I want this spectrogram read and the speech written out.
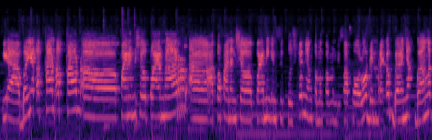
ya banyak account-account uh, financial planner uh, atau financial planning institution yang teman-teman bisa follow dan mereka banyak banget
